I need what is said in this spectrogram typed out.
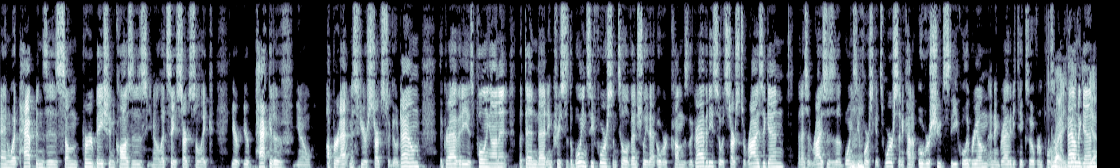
and what happens is some perturbation causes you know let's say it starts to like your your packet of you know upper atmosphere starts to go down the gravity is pulling on it, but then that increases the buoyancy force until eventually that overcomes the gravity. So it starts to rise again. But as it rises, the buoyancy mm-hmm. force gets worse and it kind of overshoots the equilibrium and then gravity takes over and pulls right, it back exactly. down again. Yeah.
